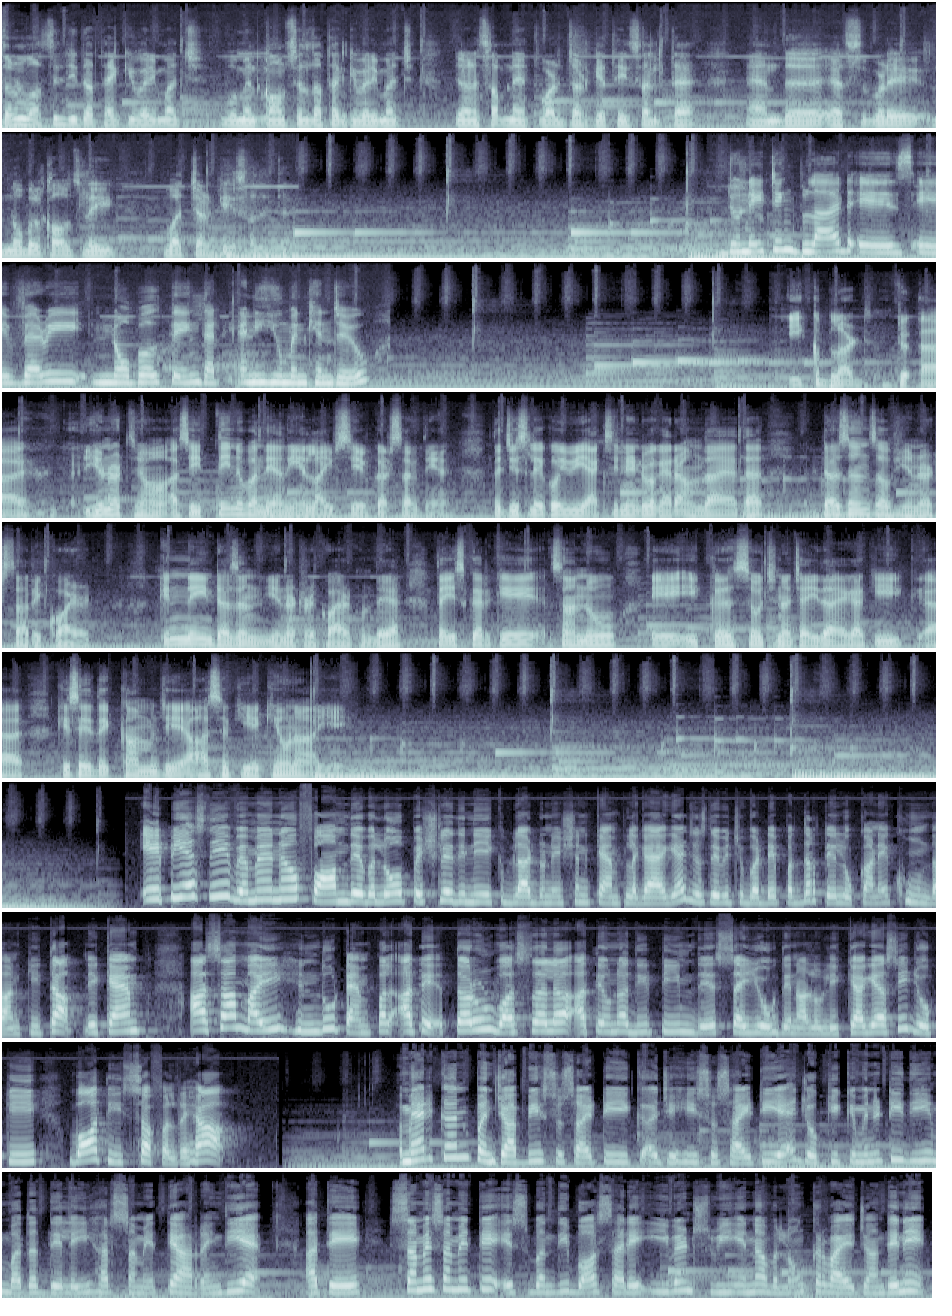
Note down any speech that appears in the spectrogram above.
ਤਰੁਣ ਵਾਸਿਲ ਜੀ ਦਾ thank you very much women council the thank you very much ਜਿਨ੍ਹਾਂ ਨੇ ਸਭ ਨੇ ਵੱਧ ਚੜ ਕੇ ਇੱਥੇ ਹਿੱਸਾ ਲਿੱਤਾ ਹੈ ਐਂਡ ਇਸ ਬੜੇ ਨੋਬਲ ਕਾਜ਼ ਲਈ ਵੱਧ ਚੜ ਕੇ ਹਿੱਸਾ ਦਿੱਤਾ ਹੈ Donating blood is a very noble thing that any human can do. ਇੱਕ ਬਲੱਡ ਯੂਨਿਟ ਤੋਂ ਅਸੀਂ ਤਿੰਨ ਬੰਦਿਆਂ ਦੀਆਂ ਲਾਈਫ ਸੇਵ ਕਰ ਸਕਦੇ ਹਾਂ। ਤੇ ਜਿਸ ਲਈ ਕੋਈ ਵੀ ਐਕਸੀਡੈਂਟ ਵਗੈਰਾ ਹੁੰਦਾ ਹੈ, ਤਾਂ dozens of units are required ਕਿੰਨੇ ਡਜ਼ਨ ਯੂਨਿਟ ਰਿਕੁਆਇਰ ਹੁੰਦੇ ਆ। ਤਾਂ ਇਸ ਕਰਕੇ ਸਾਨੂੰ ਇਹ ਇੱਕ ਸੋਚਣਾ ਚਾਹੀਦਾ ਹੈਗਾ ਕਿ ਕਿਸੇ ਦੇ ਕੰਮ ਜੇ ਆ ਸਕੀਏ, ਕਿਉਂ ਨਾ ਆਈਏ। ਏਪੀਐਸ ਦੀ ਔਮਨ ਫਾਰਮ ਦੇ ਵੱਲੋਂ ਪਿਛਲੇ ਦਿਨੀ ਇੱਕ ਬਲੱਡ ਡੋਨੇਸ਼ਨ ਕੈਂਪ ਲਗਾਇਆ ਗਿਆ, ਜਿਸ ਦੇ ਵਿੱਚ ਵੱਡੇ ਪੱਧਰ ਤੇ ਲੋਕਾਂ ਨੇ ਖੂਨਦਾਨ ਕੀਤਾ। ਇਹ ਕੈਂਪ ਆਸਾ ਹਿੰਦੂ ਟੈਂਪਲ ਅਤੇ ਤਰੁਣ ਵਸਲ ਅਤੇ ਉਹਨਾਂ ਦੀ ਟੀਮ ਦੇ ਸਹਿਯੋਗ ਦੇ ਨਾਲ ਉਲੀਕਿਆ ਗਿਆ ਸੀ, ਜੋ ਕਿ ਬਹੁਤ ਹੀ ਸਫਲ ਰਿਹਾ। ਅਮਰੀਕਨ ਪੰਜਾਬੀ ਸੁਸਾਇਟੀ ਇੱਕ ਅਜਿਹੀ ਸੁਸਾਇਟੀ ਹੈ, ਜੋ ਕਿ ਕਮਿਊਨਿਟੀ ਦੀ ਮਦਦ ਦੇ ਲਈ ਹਰ ਸਮੇਂ ਤਿਆਰ ਰਹਿੰਦੀ ਹੈ। ਅਤੇ ਸਮੇਂ-ਸਮੇਂ ਤੇ ਇਸ ਸੰਬੰਧੀ ਬਹੁਤ ਸਾਰੇ ਇਵੈਂਟਸ ਵੀ ਇਹਨਾਂ ਵੱਲੋਂ ਕਰਵਾਏ ਜਾਂਦੇ ਨੇ।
